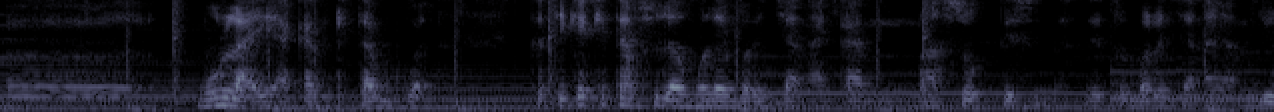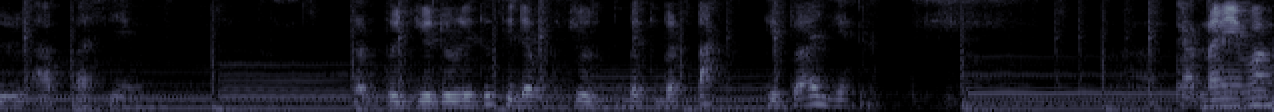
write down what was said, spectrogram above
uh, mulai akan kita buat ketika kita sudah mulai merencanakan masuk di semester itu merencanakan judul apa sih yang tentu judul itu tidak muncul tiba-tiba tak gitu aja. Karena memang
